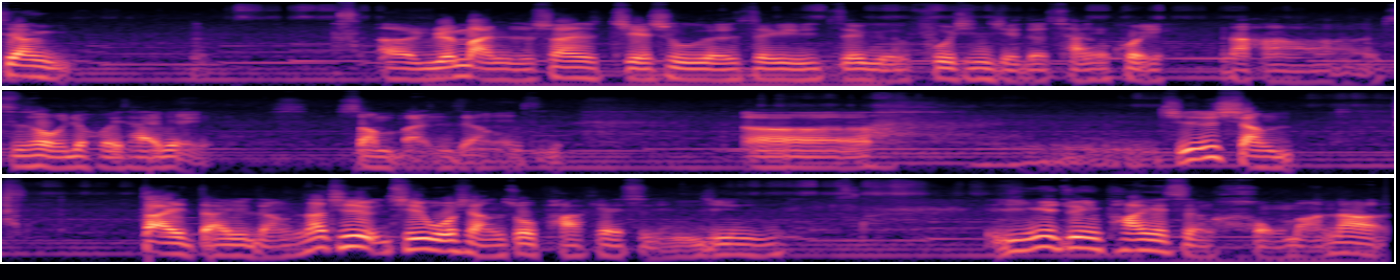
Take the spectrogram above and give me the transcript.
这样，呃，圆满的算结束了这这个父亲节的餐会。那哈之后我就回台北上班，这样子，呃。其实想待一待就这样。那其实其实我想做 podcast 已经，因为最近 podcast 很红嘛。那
